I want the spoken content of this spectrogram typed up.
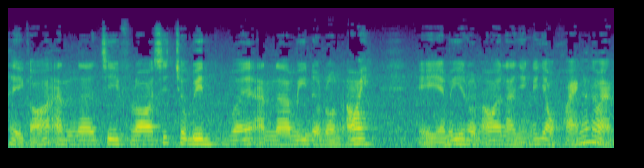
thì có anh ờ, uh, chiflocytobin với anh ờ, mineral oil. Thì ờ, mineral oil là những cái dầu khoáng đó các bạn.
